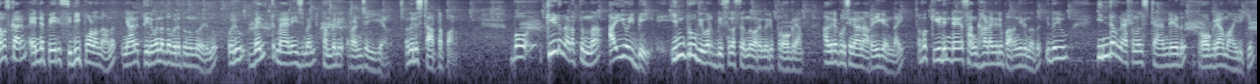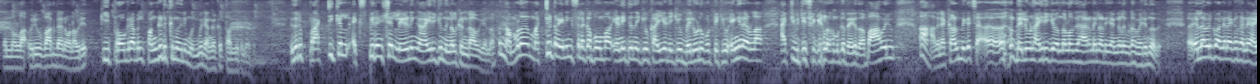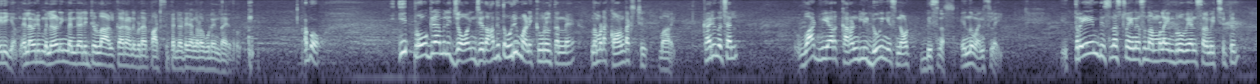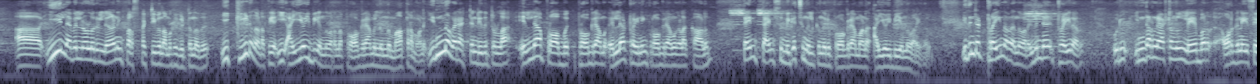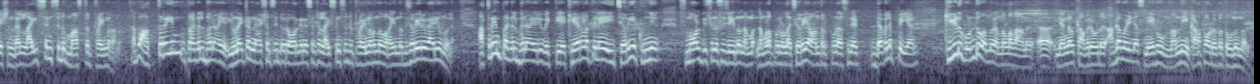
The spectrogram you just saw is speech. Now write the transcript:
നമസ്കാരം. എന്റെ പേര് സിബി പോൾ എന്നാണ്. ഞാൻ തിരുവനന്തപുരത്ത് നിന്ന് വരുന്നു. ഒരു വെൽത്ത് മാനേജ്മെന്റ് കമ്പനി റൺ ചെയ്യുകയാണ്. അതൊരു സ്റ്റാർട്ടപ്പാണ് അപ്പോൾ കീട് നടത്തുന്ന I O B improve your business എന്ന് പറയുന്ന ഒരു പ്രോഗ്രാം അതിനെക്കുറിച്ച് ഞാൻ അറിയുകയുണ്ടായി. അപ്പോൾ കീടിന്റെ സംഘാടകർ പറഞ്ഞിരുന്നത് ഇതൊരു ഇന്റർനാഷണൽ സ്റ്റാൻഡേർഡ് പ്രോഗ്രാം ആയിരിക്കും എന്നുള്ള ഒരു വാഗ്ദാനമാണ് അവർ ഈ പ്രോഗ്രാമിൽ പങ്കെടുക്കുന്നതിന് മുൻപ് ഞങ്ങൾക്ക് തന്നിരുന്നത്. ഇതൊരു പ്രാക്ടിക്കൽ എക്സ്പീരിയൻഷ്യൽ ലേണിംഗ് ആയിരിക്കും നിങ്ങൾക്ക് ഉണ്ടാവുകയെന്ന് അപ്പം നമ്മൾ മറ്റ് ട്രെയിനിങ്സിലൊക്കെ പോകുമ്പോൾ എണീറ്റ് നിൽക്കൂ കൈയടിക്കൂ ബലൂൺ പൊട്ടിക്കൂ ഇങ്ങനെയുള്ള ആക്ടിവിറ്റീസ് ഒക്കെയാണ് നമുക്ക് തരുന്നത്. അപ്പോൾ ആ ഒരു ആ അതിനേക്കാൾ മികച്ച ബലൂൺ ആയിരിക്കും എന്നുള്ള ധാരണയിലാണ് ഞങ്ങൾ ഇവിടെ വരുന്നത്. എല്ലാവർക്കും അങ്ങനെയൊക്കെ തന്നെ ആയിരിക്കാം. എല്ലാവരും ലേണിംഗ് മെന്റാലിറ്റി ഉള്ള ആൾക്കാരാണ് ഇവിടെ പാർട്ടിസിപ്പന്റ് ആയിട്ട് ഞങ്ങളുടെ കൂടെ ഉണ്ടായിരുന്നത്. അപ്പോൾ ഈ പ്രോഗ്രാമിൽ ജോയിൻ ചെയ്ത് ആദ്യത്തെ ഒരു മണിക്കൂറിൽ തന്നെ നമ്മുടെ കോണ്ടക്സ്റ്റ് മാറി. കാര്യം എന്ന് വെച്ചാൽ what we are currently doing is not business എന്ന് മനസ്സിലായി. ഇത്രയും ബിസിനസ് ട്രെയിനേഴ്സ് നമ്മളെ ഇമ്പ്രൂവ് ചെയ്യാൻ ശ്രമിച്ചിട്ടും ഈ ലെവലിലുള്ള ഒരു ലേണിംഗ് പെർസ്പെക്റ്റീവ് നമുക്ക് കിട്ടുന്നത് ഈ കീട് നടത്തിയ ഈ ഐ ഒ ബി എന്ന് പറയുന്ന പ്രോഗ്രാമിൽ നിന്ന് മാത്രമാണ്. ഇന്ന് വരെ അറ്റൻഡ് ചെയ്തിട്ടുള്ള എല്ലാ പ്രോബ് പ്രോഗ്രാം എല്ലാ ട്രെയിനിങ് പ്രോഗ്രാമുകളെക്കാളും ടെൻ ടൈംസ് മികച്ചു നിൽക്കുന്ന ഒരു പ്രോഗ്രാമാണ് ഐ ഒ ബി എന്ന് പറയുന്നത്. ഇതിന്റെ ട്രെയിനർ എന്ന് പറയുന്നത് ഇതിന്റെ ട്രെയിനർ ഒരു ഇന്റർനാഷണൽ ലേബർ ഓർഗനൈസേഷന്റെ ലൈസൻസ്ഡ് മാസ്റ്റർ ട്രെയിനറാണ് അപ്പോൾ അത്രയും പ്രഗത്ഭനായ യുണൈറ്റഡ് നാഷൻസിന്റെ ഒരു ഓർഗനൈസേഷൻ ലൈസൻസ്ഡ് ട്രെയിനർ എന്ന് പറയുന്നത് ചെറിയൊരു കാര്യമൊന്നുമില്ല. അത്രയും പ്രഗത്ഭനായ ഒരു വ്യക്തിയെ കേരളത്തിലെ ഈ ചെറിയ കുഞ്ഞ് സ്മോൾ ബിസിനസ് ചെയ്യുന്ന നമ്മ നമ്മളെപ്പോലുള്ള ചെറിയ ഓണ്ടർപ്രണേഴ്സിനെ ഡെവലപ്പ് ചെയ്യാൻ കീട് കൊണ്ടുവന്നു എന്നുള്ളതാണ് ഞങ്ങൾക്ക് അവരോട് അകമഴിഞ്ഞ സ്നേഹവും നന്ദിയും കടപ്പാടും ഒക്കെ തോന്നുന്നത്.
